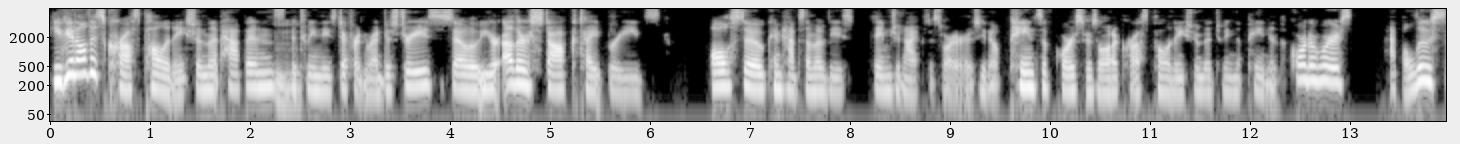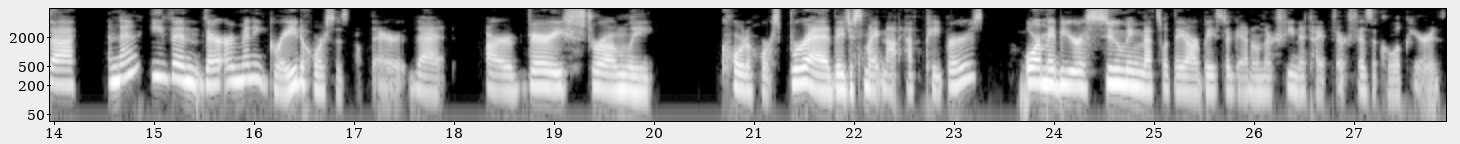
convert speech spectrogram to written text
you get all this cross pollination that happens mm. between these different registries. So your other stock type breeds also can have some of these same genetic disorders. You know, paints, of course, there's a lot of cross pollination between the paint and the quarter horse, Appaloosa. And then even there are many grade horses out there that are very strongly quarter horse bred. They just might not have papers. Or maybe you're assuming that's what they are based again on their phenotype, their physical appearance.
